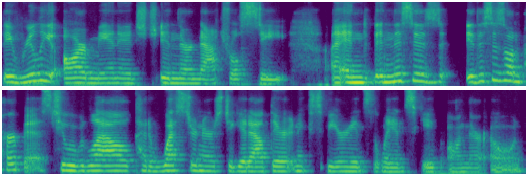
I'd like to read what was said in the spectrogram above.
They really are managed in their natural state. And, and this is this is on purpose to allow kind of Westerners to get out there and experience the landscape on their own.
